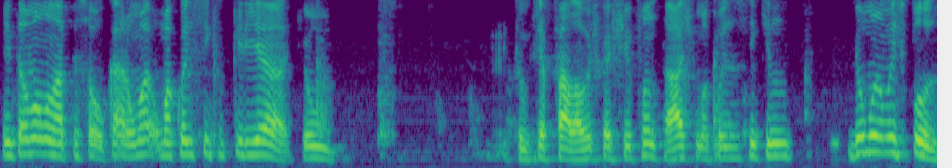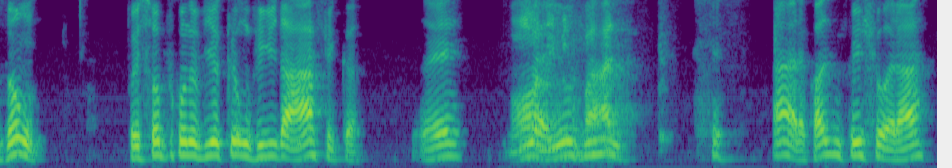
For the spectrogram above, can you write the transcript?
Então vamos lá, pessoal. Cara, uma, uma coisa assim que eu queria. Que eu, que eu queria falar hoje que eu achei fantástico, uma coisa assim que deu uma, uma explosão. Foi sobre quando eu vi aqui um vídeo da África, né? Olha, e aí eu vi... Cara, quase me fez chorar.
